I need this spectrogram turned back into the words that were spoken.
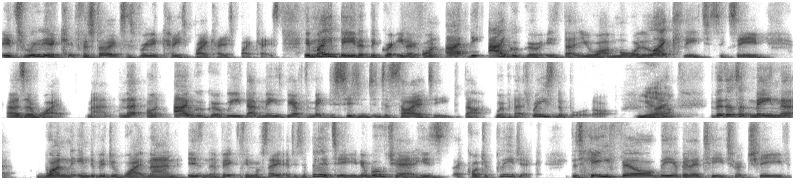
It's really a, for Stoics, it's really case by case by case. It may be that the great, you know, on at the aggregate is that you are more likely to succeed as a white man, and that on aggregate, we that means we have to make decisions in society about whether that's reasonable or not. Yeah, right? but that doesn't mean that one individual white man isn't a victim of, say, a disability in a wheelchair. He's a quadriplegic. Does he feel the ability to achieve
